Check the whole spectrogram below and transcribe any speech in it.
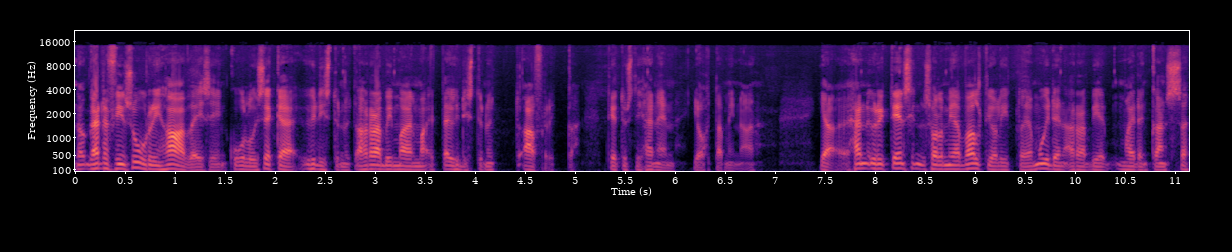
No Gaddafin suuriin haaveisiin kuului sekä yhdistynyt arabimaailma että yhdistynyt Afrikka, tietysti hänen johtaminaan. Ja hän yritti ensin solmia valtioliittoja muiden arabien maiden kanssa,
